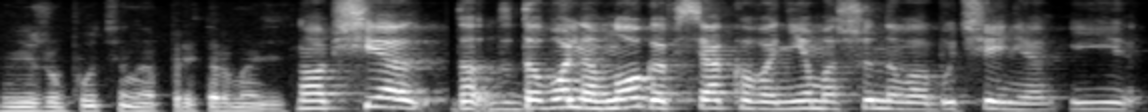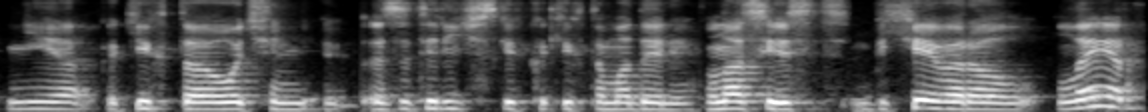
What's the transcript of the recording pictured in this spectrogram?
вижу Путина притормозить? Ну, вообще до- довольно много всякого не машинного обучения и не каких-то очень эзотерических каких-то моделей. У нас есть behavioral layer,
